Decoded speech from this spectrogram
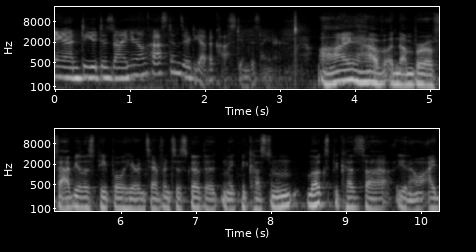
And do you design your own costumes or do you have a costume designer? I have a number of fabulous people here in San Francisco that make me custom looks because, uh, you know, I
